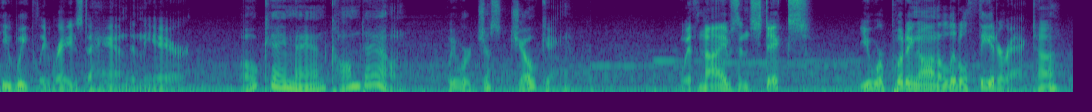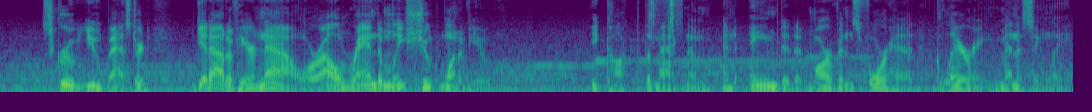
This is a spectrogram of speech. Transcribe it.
He weakly raised a hand in the air. Okay, man, calm down. We were just joking. With knives and sticks? You were putting on a little theater act, huh? Screw you, bastard. Get out of here now, or I'll randomly shoot one of you. He cocked the magnum and aimed it at Marvin's forehead, glaring menacingly.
